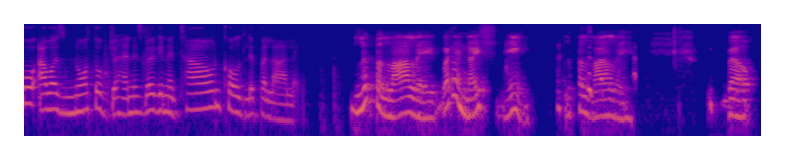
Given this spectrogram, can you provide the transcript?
four hours north of Johannesburg in a town called Lephalale. Lephalale, what a nice name. Lipalali. well,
